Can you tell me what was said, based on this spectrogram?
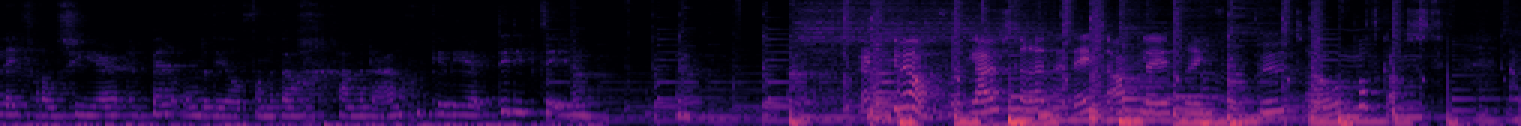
leverancier en per onderdeel van de dag gaan we daar nog een keer weer de diepte in. Dankjewel voor het luisteren naar deze aflevering van Puur Trouwe Podcast. Nou,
